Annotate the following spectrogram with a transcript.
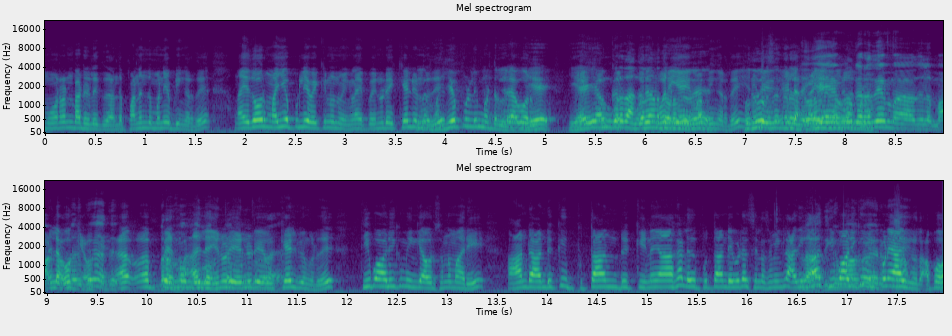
முரண்பாடு இருக்குது. அந்த பன்னெண்டு மணி அப்படிங்கிறது நான் ஏதோ ஒரு மையப்புள்ளியை வைக்கணும்னு வைங்களேன். இப்போ என்னுடைய கேள்வி மையப்புள்ளி மட்டும் இல்ல, ஒரு- ஏஎம்ங்கிறது அப்படிங்கிறது என்னுடைய- என்னுடைய கேள்விங்கிறது தீபாவளிக்கும் இங்க அவர் சொன்ன மாதிரி ஆண்டாண்டுக்கு புத்தாண்டுக்கு இணையாக அல்லது புத்தாண்டை விட சில சமயங்கள் அதிகமாக தீபாவளிக்கும் விற்பனை. ஆகிறது அப்போ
